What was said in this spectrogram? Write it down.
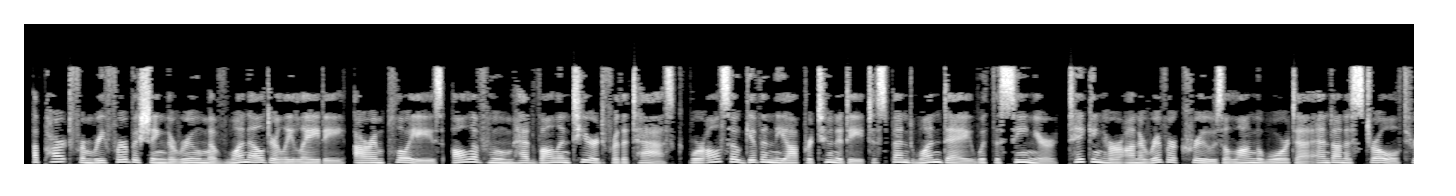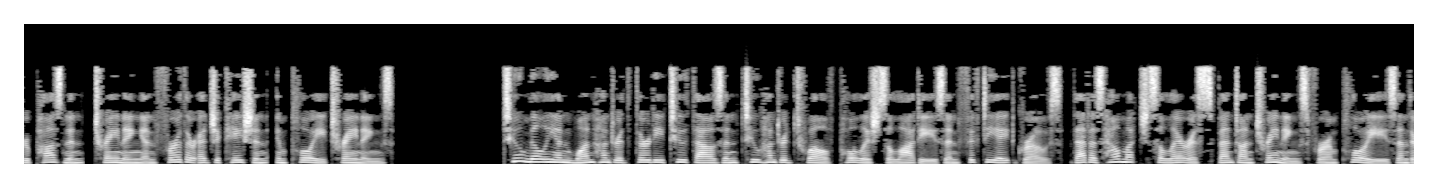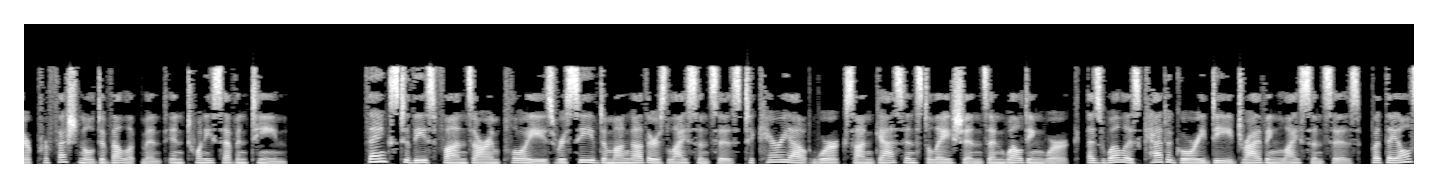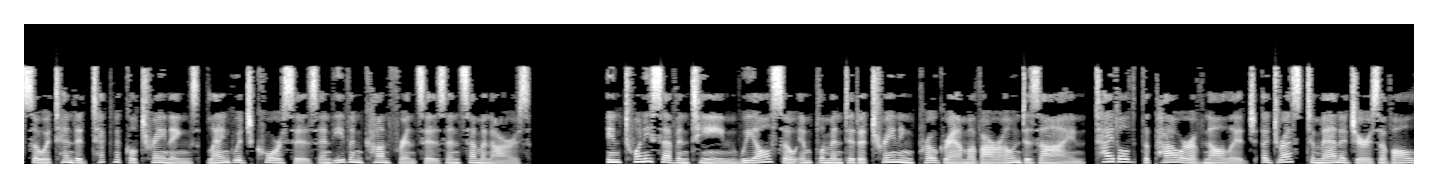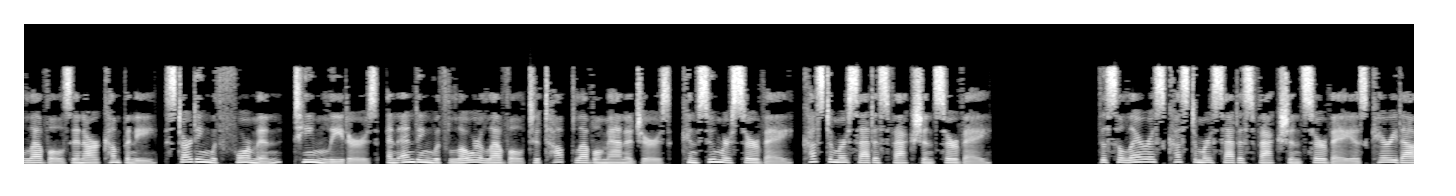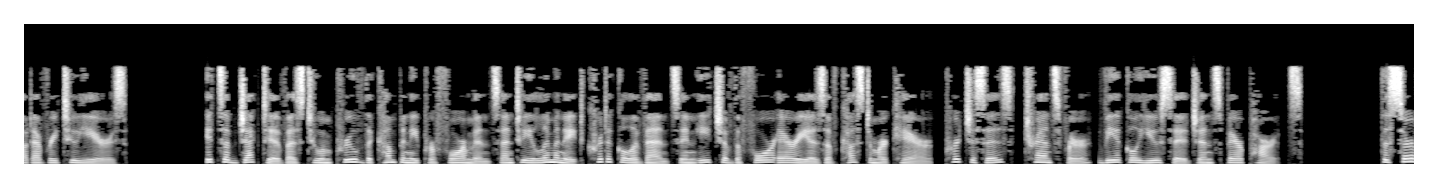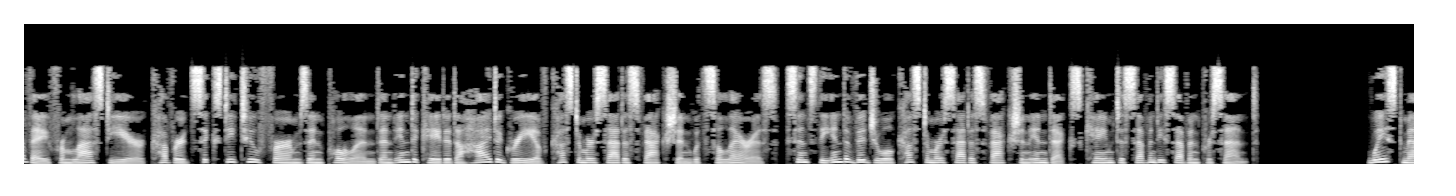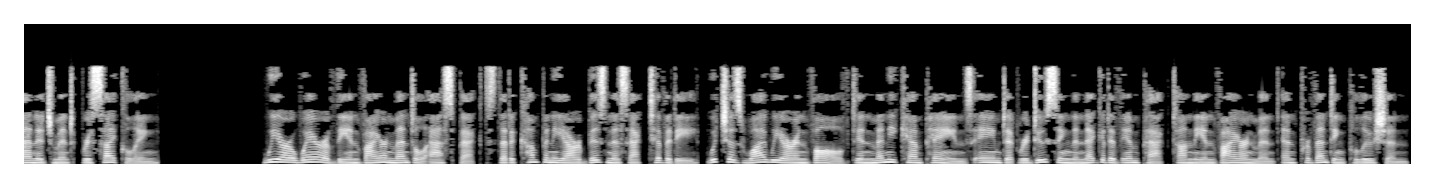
Apart from refurbishing the room of one elderly lady, our employees, all of whom had volunteered for the task, were also given the opportunity to spend one day with the senior, taking her on a river cruise along the Warta and on a stroll through Poznan, training and further education, employee trainings, 2,132,212 Polish zlotys and 58 gross, that is how much Solaris spent on trainings for employees and their professional development in 2017. Thanks to these funds our employees received among others licenses to carry out works on gas installations and welding work, as well as Category D driving licenses, but they also attended technical trainings, language courses and even conferences and seminars. In 2017 we also implemented a training program of our own design, titled The Power of Knowledge addressed to managers of all levels in our company, starting with foremen, team leaders, and ending with lower-level to top-level managers. Consumer Survey, Customer Satisfaction Survey The Solaris Customer Satisfaction Survey is carried out every two years. Its objective is to improve the company performance and to eliminate critical events in each of the four areas of customer care, purchases, transfer, vehicle usage and spare parts. The survey from last year covered 62 firms in Poland and indicated a high degree of customer satisfaction with Solaris, since the individual customer satisfaction index came to 77%. Waste management, recycling, we are aware of the environmental aspects that accompany our business activity, which is why we are involved in many campaigns aimed at reducing the negative impact on the environment and preventing pollution.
